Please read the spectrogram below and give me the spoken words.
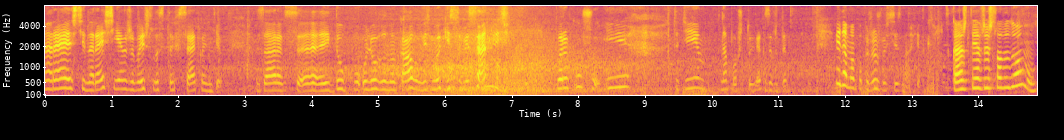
Нарешті, нарешті я вже вийшла з тих секундів. Зараз е, йду по улюблену каву, візьму якийсь собі сендвіч, перекушу і тоді на пошту, як завжди. І дома покажу вже всі знахідки. Скажете, я вже йшла додому?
